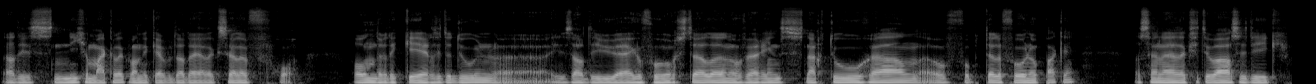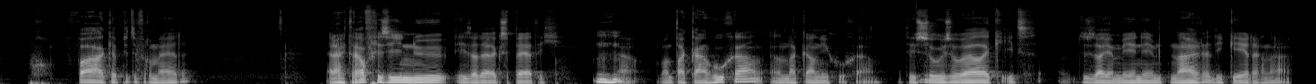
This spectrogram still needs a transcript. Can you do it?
Dat is niet gemakkelijk, want ik heb dat eigenlijk zelf goh, honderden keer zitten doen. Eh, is dat je eigen voorstellen of ergens naartoe gaan of op telefoon oppakken. Dat zijn eigenlijk situaties die ik vaak heb te vermijden. En achteraf gezien nu is dat eigenlijk spijtig. Mhm. Ja, want dat kan goed gaan en dat kan niet goed gaan. Het is sowieso eigenlijk iets dus dat je meeneemt naar die keer daarna.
